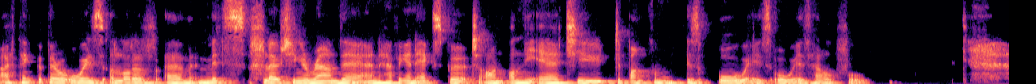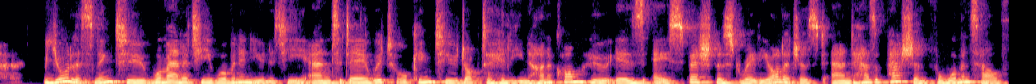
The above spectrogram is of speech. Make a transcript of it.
I think that there are always a lot of um, myths floating around there, and having an expert on, on the air to debunk them is always, always helpful. You're listening to Womanity, Woman in Unity, and today we're talking to Dr. Heleen Hanekom, who is a specialist radiologist and has a passion for women's health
